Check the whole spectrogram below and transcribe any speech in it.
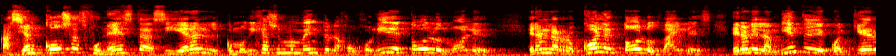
Hacían cosas funestas y eran, como dije hace un momento, la jonjolí de todos los moles. Eran la rocola en todos los bailes. Eran el ambiente de cualquier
